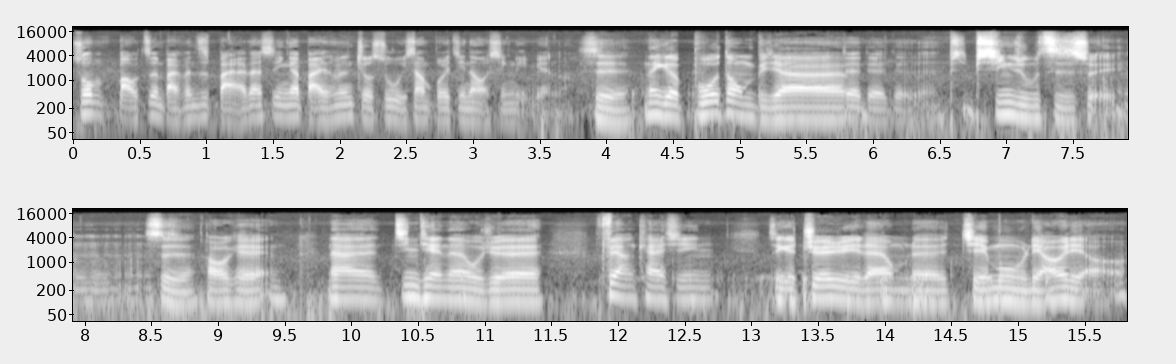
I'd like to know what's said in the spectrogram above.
说保证百分之百，但是应该百分之九十五以上不会进到我心里面了。是那个波动比较，对对对对，心如止水。嗯嗯嗯，是 OK。那今天呢，我觉得非常开心，这个 Jerry 来我们的节目聊一聊，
